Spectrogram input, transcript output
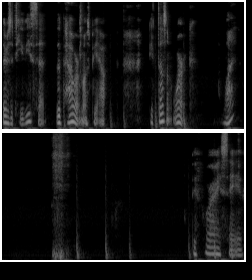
There's a TV set. The power must be out. It doesn't work. What? Before I save,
